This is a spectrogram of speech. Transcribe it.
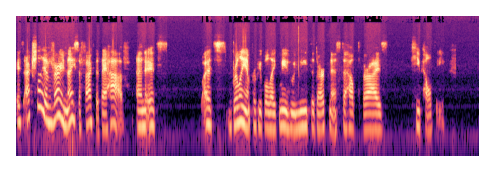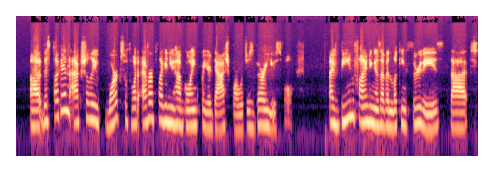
It's actually a very nice effect that they have, and it's it's brilliant for people like me who need the darkness to help their eyes keep healthy. Uh, this plugin actually works with whatever plugin you have going for your dashboard, which is very useful. I've been finding as I've been looking through these that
